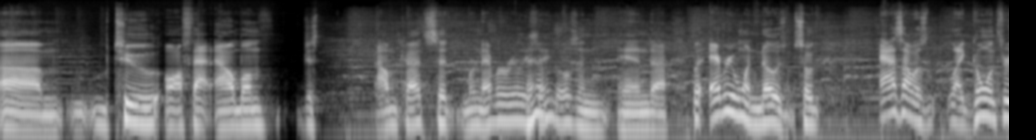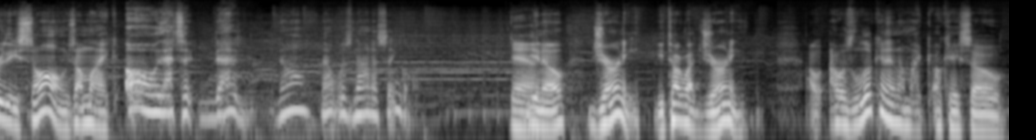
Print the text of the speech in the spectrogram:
Um, two off that album, just album cuts that were never really singles, and and uh, but everyone knows them. So as I was like going through these songs, I'm like, oh, that's a that no, that was not a single. Yeah. You know, Journey. You talk about Journey. I, I was looking and I'm like, okay, so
